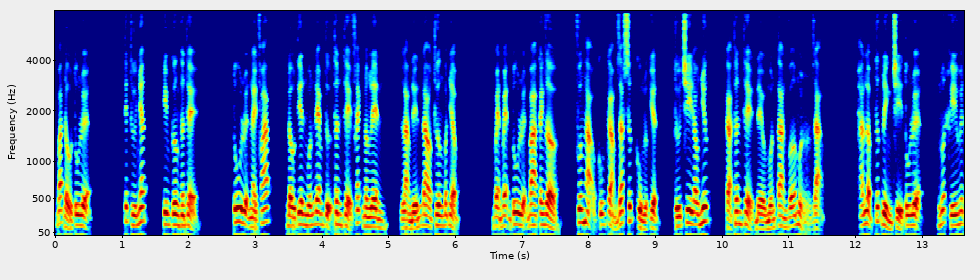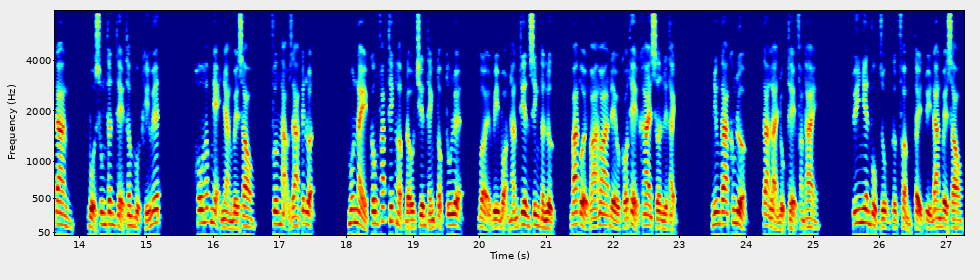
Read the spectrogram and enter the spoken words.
bắt đầu tu luyện. Tiết thứ nhất, kim cương thân thể. Tu luyện này pháp, đầu tiên muốn đem tự thân thể phách nâng lên, làm đến đau thương bất nhập. Vẹn vẹn tu luyện ba canh giờ, phương hạo cũng cảm giác sức cùng lực kiệt, tứ chi đau nhức, cả thân thể đều muốn tan vỡ một dạng. Hắn lập tức đình chỉ tu luyện, nuốt khí huyết đan, bổ sung thân thể thâm hụt khí huyết. Hô hấp nhẹ nhàng về sau, phương hạo ra kết luận môn này công pháp thích hợp đấu chiến thánh tộc tu luyện, bởi vì bọn hắn thiên sinh thần lực, ba tuổi hoa hoa đều có thể khai sơn liệt thạch. Nhưng ta không được, ta là nhục thể phàm thai. Tuy nhiên phục dụng cực phẩm tẩy tùy đan về sau,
